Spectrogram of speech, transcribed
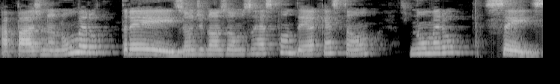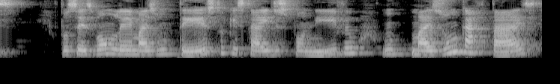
a página número 3, onde nós vamos responder a questão número 6. Vocês vão ler mais um texto que está aí disponível, um, mais um cartaz,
